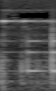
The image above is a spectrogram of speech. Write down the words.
pictures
